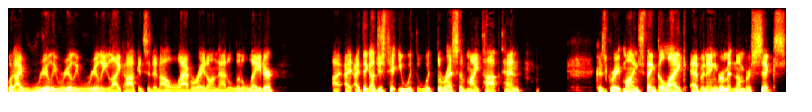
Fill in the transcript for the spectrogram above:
but I really, really, really like Hockenson and I'll elaborate on that a little later. I, I think I'll just hit you with with the rest of my top ten because great minds think alike. Evan Engram at number six,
